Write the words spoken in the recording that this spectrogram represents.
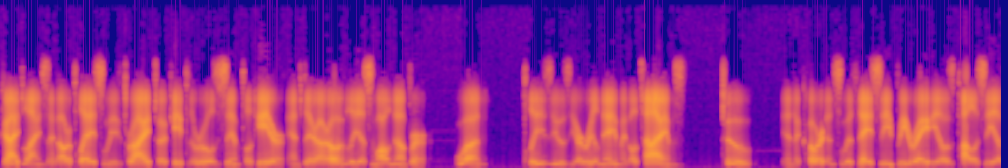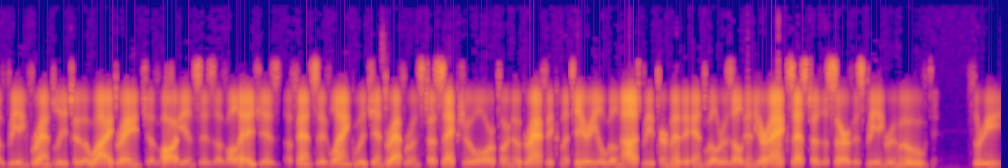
Guidelines at our place we've tried to keep the rules simple here, and there are only a small number. 1. Please use your real name at all times. 2. In accordance with ACB Radio's policy of being friendly to a wide range of audiences of all ages, offensive language and reference to sexual or pornographic material will not be permitted and will result in your access to the service being removed. 3.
